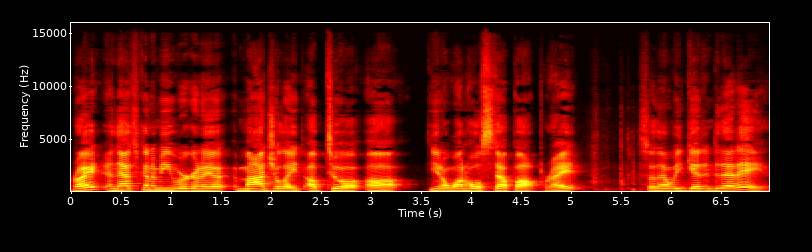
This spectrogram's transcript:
right, and that's going to mean we're going to modulate up to a, a you know one whole step up, right. So then we get into that A.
